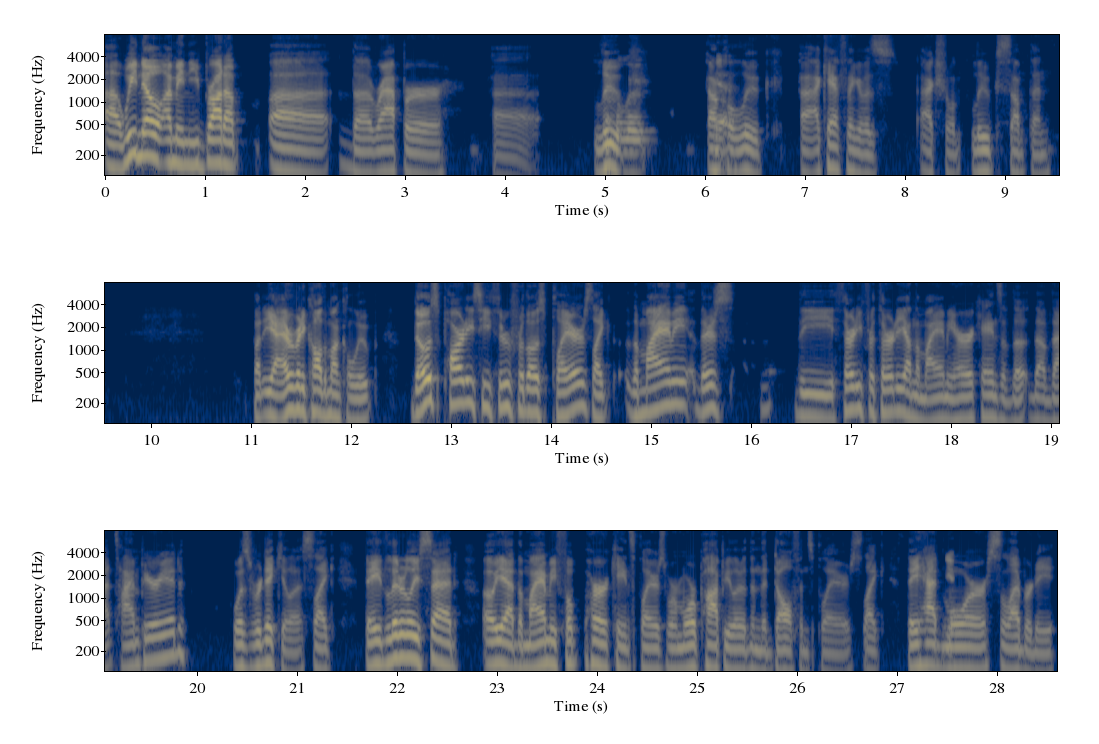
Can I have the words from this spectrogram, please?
Uh, we know. I mean, you brought up uh, the rapper uh, Luke, Uncle Luke. Uncle yeah. Luke. Uh, I can't think of his actual Luke something. But yeah, everybody called him Uncle Luke. Those parties he threw for those players, like the Miami, there's the 30 for 30 on the Miami Hurricanes of the of that time period was ridiculous. Like they literally said, "Oh yeah, the Miami Fo- Hurricanes players were more popular than the Dolphins players. Like they had Yeah. more celebrity.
